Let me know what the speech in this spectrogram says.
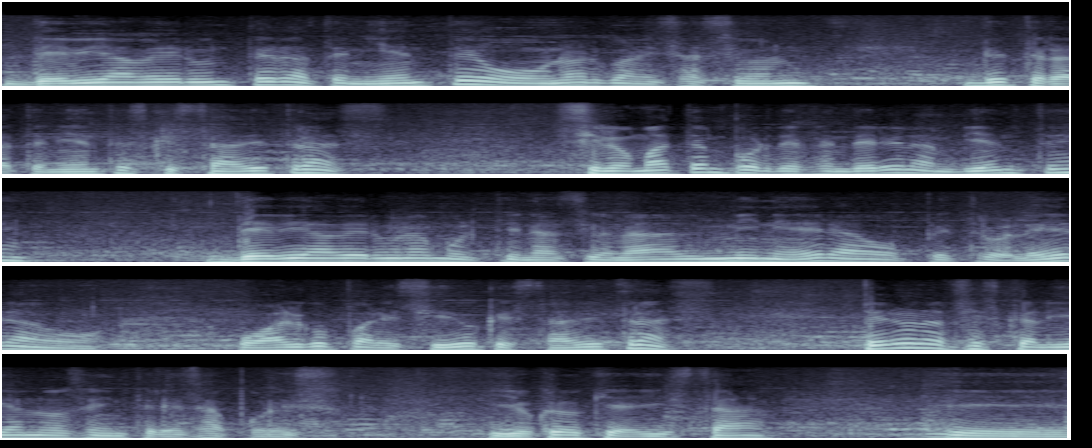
debe haber un terrateniente o una organización de terratenientes que está detrás. Si lo matan por defender el ambiente, debe haber una multinacional minera o petrolera o, o algo parecido que está detrás. Pero la Fiscalía no se interesa por eso. Y yo creo que ahí está eh,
